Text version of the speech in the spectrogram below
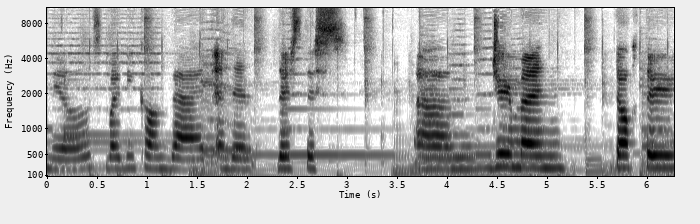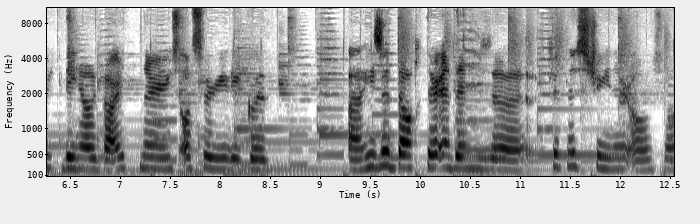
Mills, Body Combat, and then there's this um, German doctor Daniel Gartner. He's also really good. Uh, he's a doctor and then he's a fitness trainer also,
